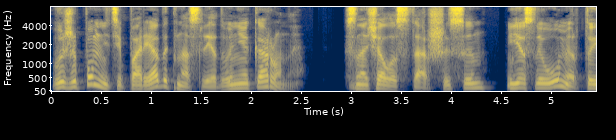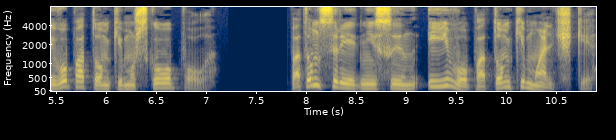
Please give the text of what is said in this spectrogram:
Вы же помните порядок наследования короны? Сначала старший сын, если умер, то его потомки мужского пола. Потом средний сын и его потомки-мальчики,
